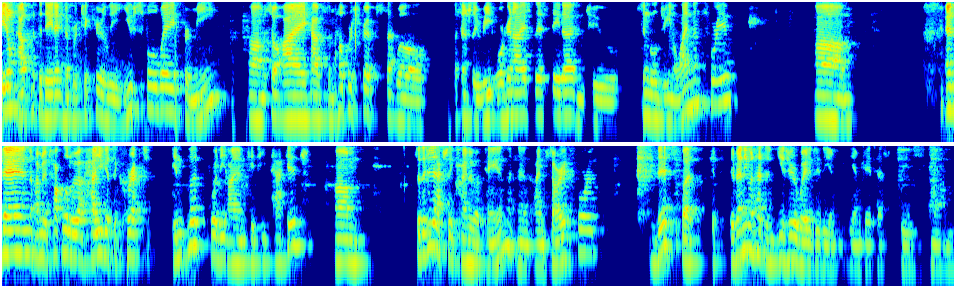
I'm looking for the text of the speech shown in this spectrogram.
they don't output the data in a particularly useful way for me. Um, so I have some helper scripts that will essentially reorganize this data into single gene alignments for you. Um, and then I'm going to talk a little bit about how you get the correct input for the IMKT package. Um, so this is actually kind of a pain, and I'm sorry for this, but if, if anyone has an easier way to do the, the MK test, please um,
